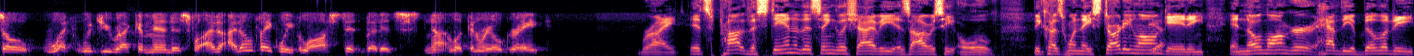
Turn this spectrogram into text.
So, what would you recommend as far? I, I don't think we've lost it, but it's not looking real great. Right. It's probably the stand of this English ivy is obviously old because when they start elongating and no longer have the ability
